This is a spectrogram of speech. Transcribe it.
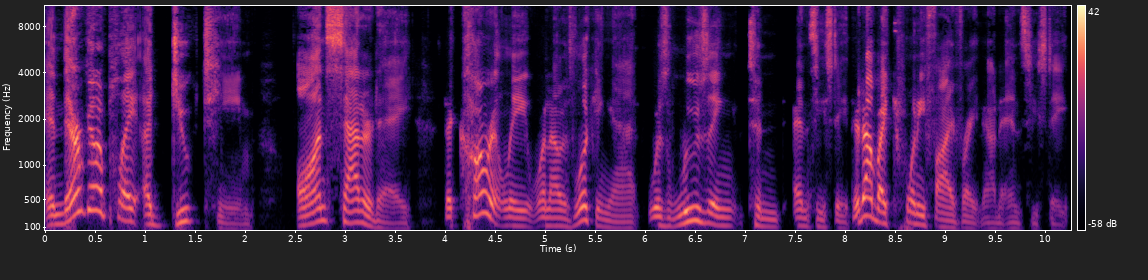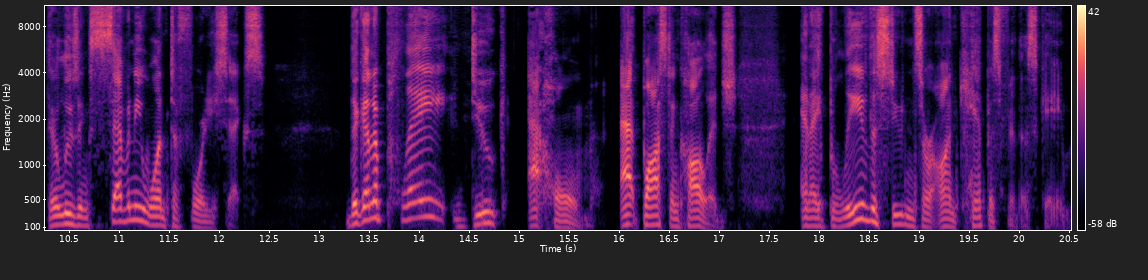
And they're going to play a Duke team on Saturday that currently, when I was looking at, was losing to NC State. They're down by 25 right now to NC State. They're losing 71 to 46. They're going to play Duke at home at Boston College. And I believe the students are on campus for this game.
